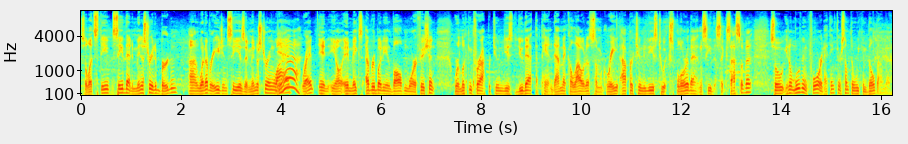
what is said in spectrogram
So let's save, save that administrative burden on whatever agency is administering Y, yeah. right? And you know it makes everybody involved more efficient. We're looking for opportunities to do that. The pandemic allowed us some great opportunities to explore that and see the success of it. So you know, moving forward, I think there's something we can build on there.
